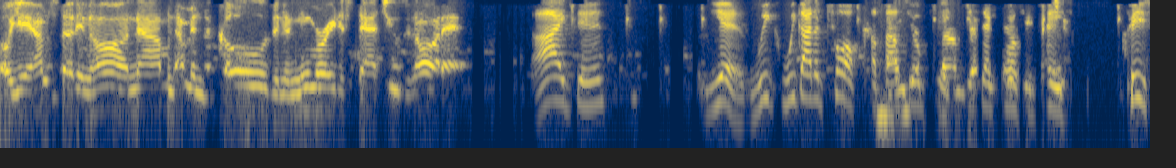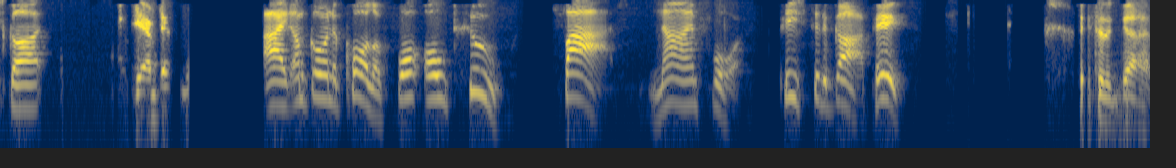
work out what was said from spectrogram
Oh yeah, I'm studying hard now. I'm, I'm in the codes and enumerated statutes and all that. All right, then. Yeah, we we got to talk about your case. Get that consultation. Peace, God. Yeah, I'm definitely. All right, I'm going to call her 402 594. Peace to the God. Peace. to the God.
